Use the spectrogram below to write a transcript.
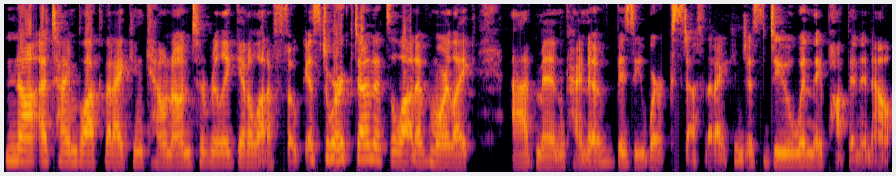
not a time block that I can count on to really get a lot of focused work done. It's a lot of more like admin kind of busy work stuff that I can just do when they pop in and out.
